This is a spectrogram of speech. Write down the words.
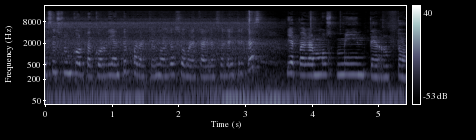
Este es un cortacorriente para que no haya sobrecargas eléctricas y apagamos mi interruptor.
